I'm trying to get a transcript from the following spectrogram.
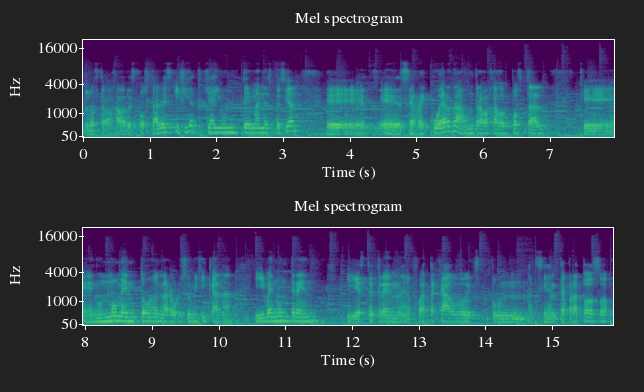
los trabajadores postales y fíjate que hay un tema en especial, eh, eh, se recuerda a un trabajador postal que en un momento en la Revolución Mexicana iba en un tren y este tren eh, fue atacado, tuvo un accidente aparatoso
